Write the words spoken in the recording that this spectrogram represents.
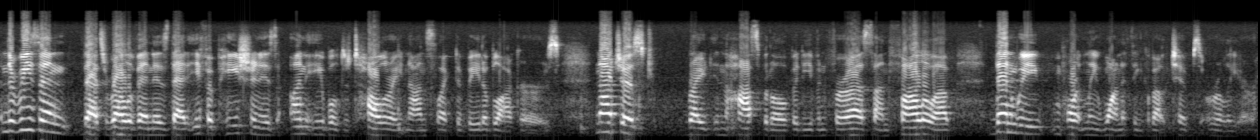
And the reason that's relevant is that if a patient is unable to tolerate non selective beta blockers, not just right in the hospital, but even for us on follow up, then we importantly want to think about TIPS earlier,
